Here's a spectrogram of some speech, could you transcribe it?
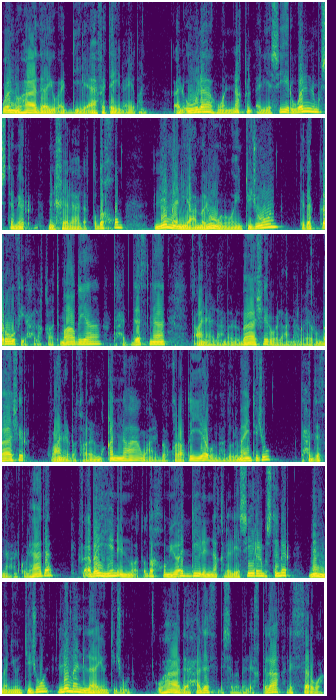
وأن هذا يؤدي لآفتين أيضا. الأولى هو النقل اليسير والمستمر من خلال التضخم لمن يعملون وينتجون. تذكروا في حلقات ماضية تحدثنا عن العمل المباشر والعمل الغير مباشر وعن البطالة المقنعة وعن البيروقراطية وأن هذول ما ينتجوا. تحدثنا عن كل هذا فأبين أن التضخم يؤدي للنقل اليسير المستمر ممن ينتجون لمن لا ينتجون وهذا حدث بسبب الاختلاق للثروة.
